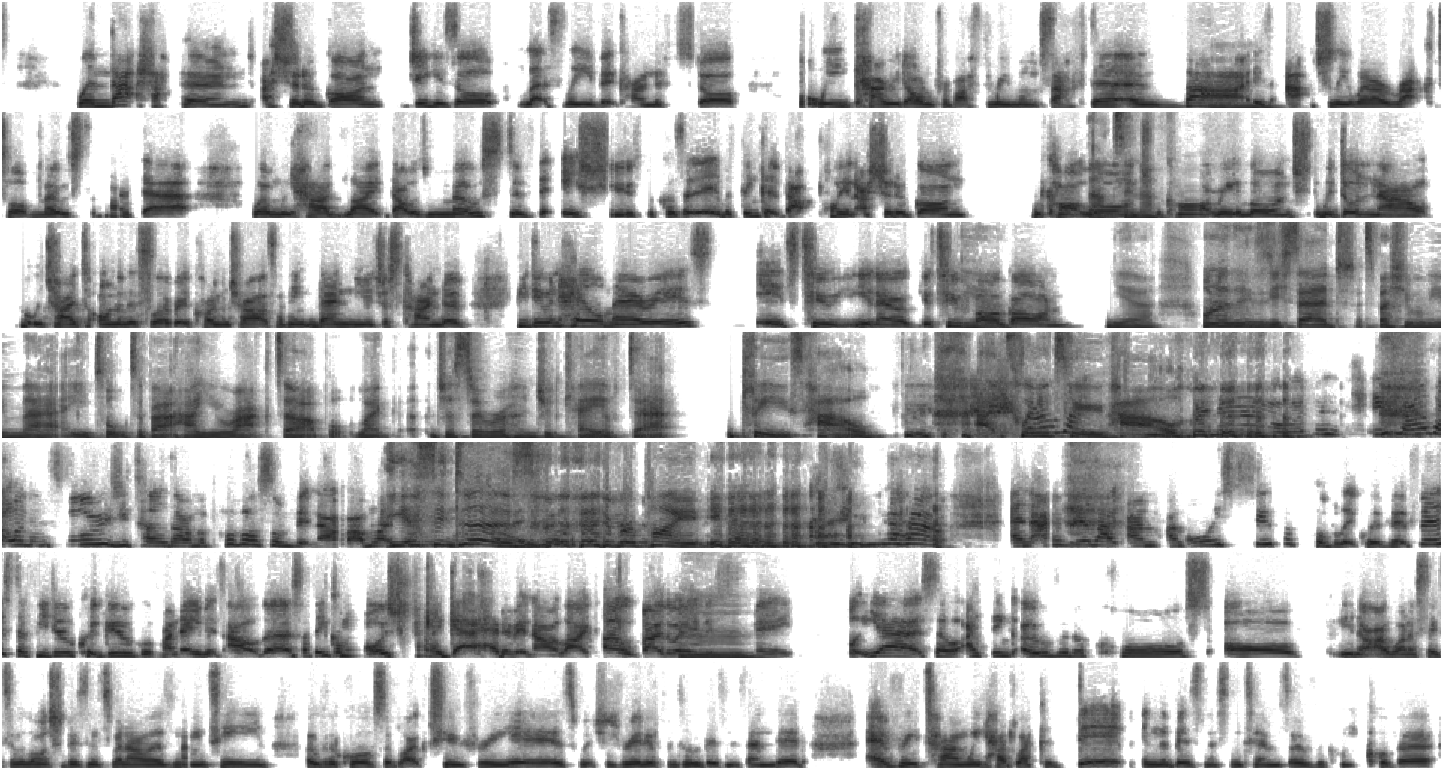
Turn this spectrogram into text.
when that happened, I should have gone, jig is up, let's leave it kind of stuff. But we carried on for about three months after. And that mm. is actually when I racked up most of my debt. When we had like, that was most of the issues because I would think at that point I should have gone, we can't That's launch, enough. we can't relaunch, we're done now. But we tried to honour the celebrity contracts. I think then you're just kind of, if you're doing Hail Marys, it's too, you know, you're too yeah. far gone. Yeah. One of the things you said, especially when we met, you talked about how you racked up like just over 100K of debt. Please, how? At 22, like, how? it sounds like one of the stories you tell down the pub or something now. But I'm like, yes, it does. Over a pint, yeah. I know. And I feel like I'm, I'm always super public with it. First, if you do a quick Google of my name, it's out there. So I think I'm always trying to get ahead of it now. Like, oh, by the way, mm. this is hmm. me. But yeah, so I think over the course of, you know, I want to say, so we launched the business when I was 19, over the course of like two, three years, which was really up until the business ended. Every time we had like a dip in the business in terms of we couldn't cover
